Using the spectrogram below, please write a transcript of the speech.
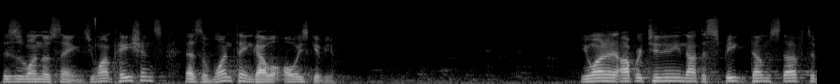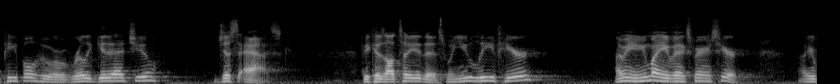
This is one of those things. You want patience? That's the one thing God will always give you. You want an opportunity not to speak dumb stuff to people who are really good at you? Just ask. Because I'll tell you this when you leave here, I mean, you might even experience here. You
